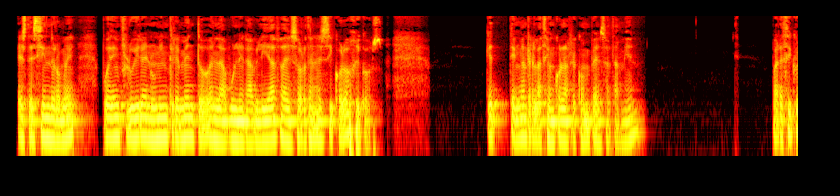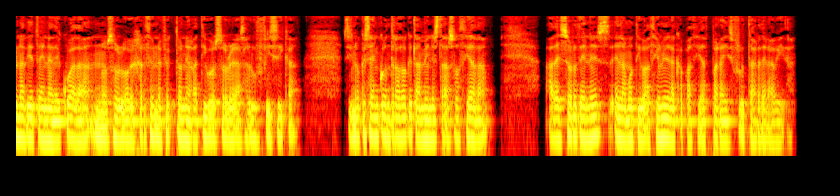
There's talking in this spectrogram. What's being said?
este síndrome puede influir en un incremento en la vulnerabilidad a desórdenes psicológicos, que tengan relación con la recompensa también. Parece que una dieta inadecuada no solo ejerce un efecto negativo sobre la salud física, sino que se ha encontrado que también está asociada a desórdenes en la motivación y la capacidad para disfrutar de la vida.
